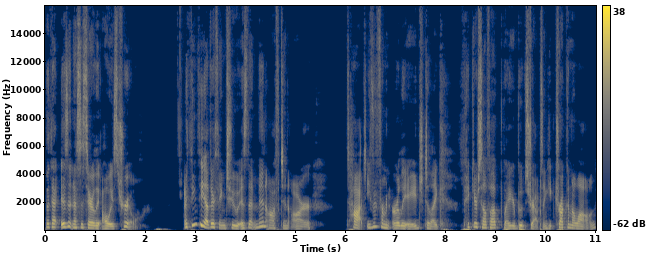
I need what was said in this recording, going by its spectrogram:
But that isn't necessarily always true. I think the other thing too is that men often are taught, even from an early age, to like pick yourself up by your bootstraps and keep trucking along.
